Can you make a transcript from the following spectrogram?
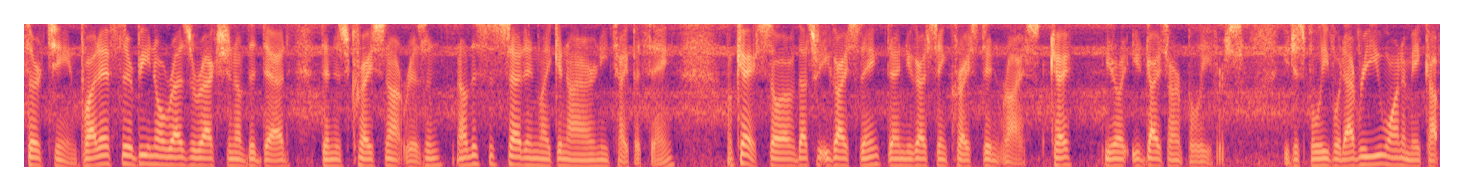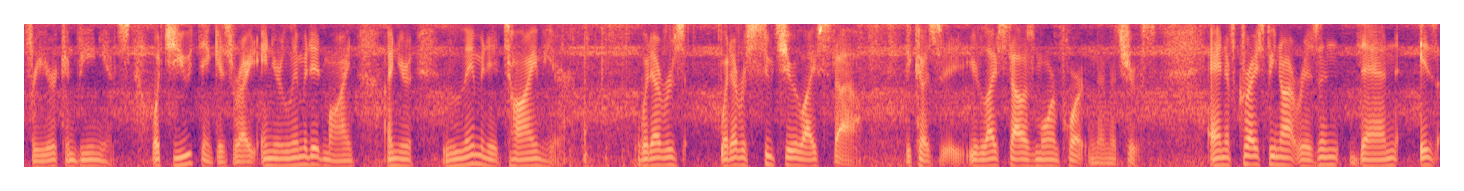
13. But if there be no resurrection of the dead, then is Christ not risen? Now, this is said in like an irony type of thing. Okay, so if that's what you guys think, then you guys think Christ didn't rise. Okay, you know you guys aren't believers. You just believe whatever you want to make up for your convenience, what you think is right in your limited mind and your limited time here. Whatever's whatever suits your lifestyle, because your lifestyle is more important than the truth. And if Christ be not risen, then is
